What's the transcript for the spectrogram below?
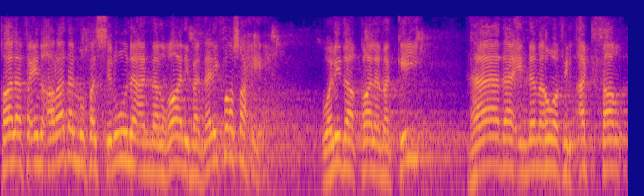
قال فإن أراد المفسرون أن الغالب ذلك فهو صحيح. ولذا قال مكي هذا إنما هو في الأكثر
